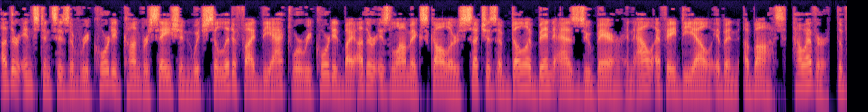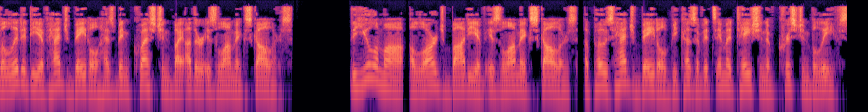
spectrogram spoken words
Other instances of recorded conversation which solidified the act were recorded by other Islamic scholars such as Abdullah bin Az-Zubair and al-Fadl ibn Abbas. However, the validity of Hajj Badal has been questioned by other Islamic scholars. The ulama, a large body of Islamic scholars, oppose Hajj Badal because of its imitation of Christian beliefs.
